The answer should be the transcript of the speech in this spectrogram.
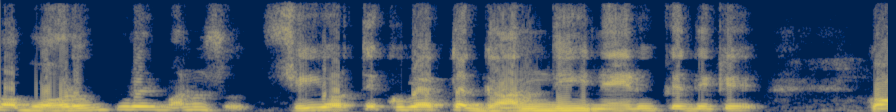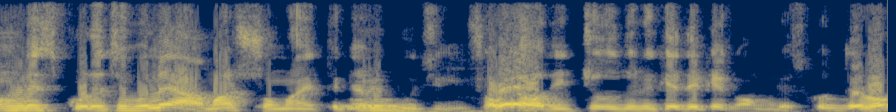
বা বহরমপুরের মানুষও সেই অর্থে খুব একটা গান্ধী নেহরুকে দেখে কংগ্রেস করেছে বলে আমার সময় থেকে আমি বুঝিনি। সবাই অধীর চৌধুরীকে দেখে কংগ্রেস করতো এবং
